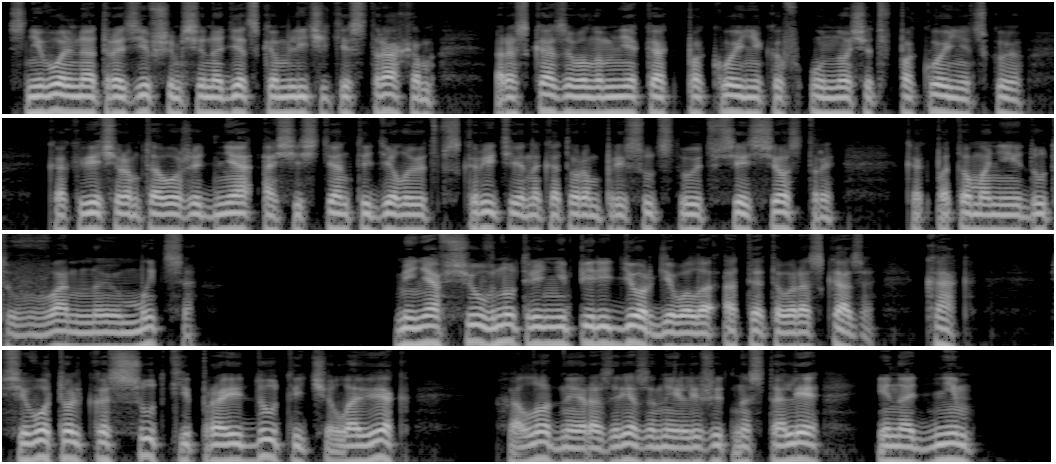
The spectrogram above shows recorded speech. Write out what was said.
с невольно отразившимся на детском личике страхом рассказывала мне, как покойников уносят в покойницкую, как вечером того же дня ассистенты делают вскрытие, на котором присутствуют все сестры, как потом они идут в ванную мыться. Меня всю внутренне передергивало от этого рассказа. Как? Всего только сутки пройдут, и человек, холодный и разрезанный, лежит на столе, и над ним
